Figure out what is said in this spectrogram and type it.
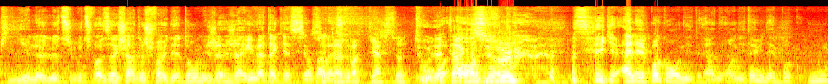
puis là, là, tu, tu vas dire que Chandos, je fais un détour, mais j'arrive à ta question par C'est la un suite. podcast, là, tout le temps on que tu veux. c'est qu'à l'époque, on- on était à une époque où,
